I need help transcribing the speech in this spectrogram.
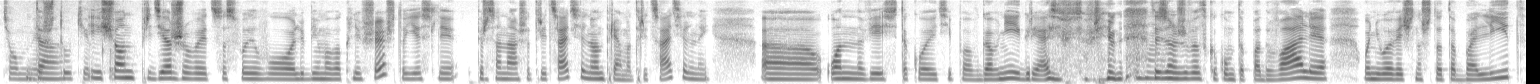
темные да. штуки. И еще он придерживается своего любимого клише, что если персонаж отрицательный, он прям отрицательный, Uh, он весь такой, типа, в говне и грязи все время. Uh-huh. То есть он живет в каком-то подвале, у него вечно что-то болит,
